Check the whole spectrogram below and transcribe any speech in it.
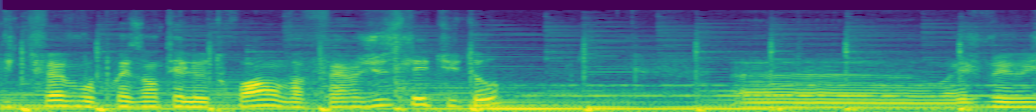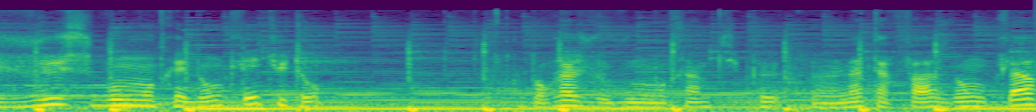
vite fait vous présenter le 3, on va faire juste les tutos. Euh, vais juste vous montrer donc les tutos. Donc là, je vais vous montrer un petit peu euh, l'interface. Donc la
